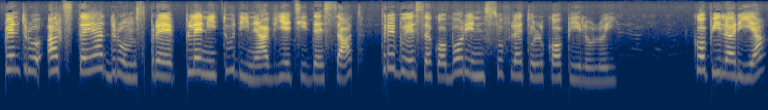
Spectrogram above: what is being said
Pentru a-ți tăia drum spre plenitudinea vieții de sat, trebuie să cobori în sufletul copilului. Copilăria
